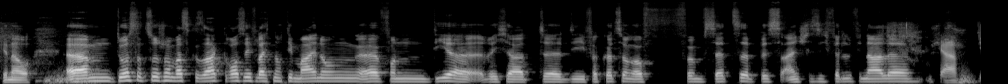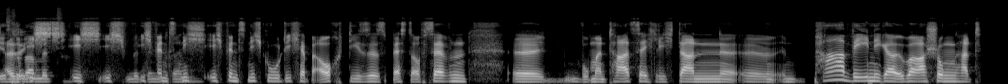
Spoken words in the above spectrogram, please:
Genau. Ähm, du hast dazu schon was gesagt, Rossi. Vielleicht noch die Meinung äh, von dir, Richard, äh, die Verkürzung auf fünf Sätze bis einschließlich Viertelfinale. Ja, Gehst also ich, ich, ich, ich finde es nicht, ich find's nicht gut. Ich habe auch dieses Best of Seven, äh, wo man tatsächlich dann äh, ein paar weniger Überraschungen hat.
